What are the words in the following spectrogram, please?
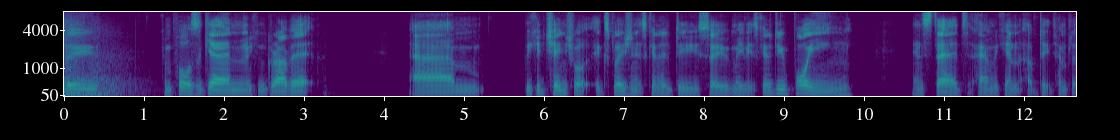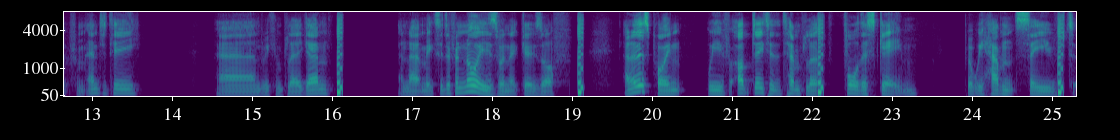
blue. We can pause again. We can grab it. Um, we could change what explosion it's going to do. So maybe it's going to do boing instead and we can update template from entity and we can play again. And now it makes a different noise when it goes off. And at this point we've updated the template for this game but we haven't saved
